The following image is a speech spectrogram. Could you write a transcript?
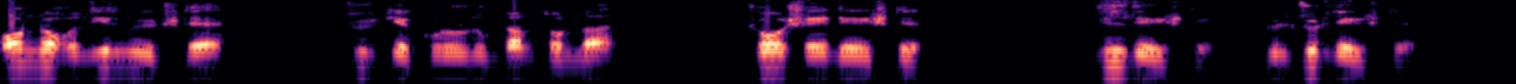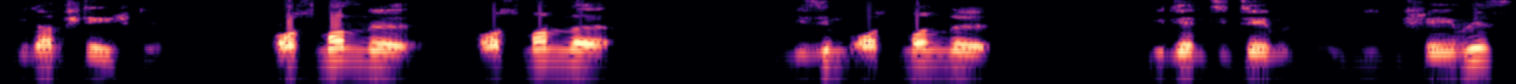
1923'te Türkiye kurulduktan sonra çoğu şey değişti. Dil değişti, kültür değişti, inanç değişti. Osmanlı Osmanlı bizim Osmanlı identite şeyimiz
